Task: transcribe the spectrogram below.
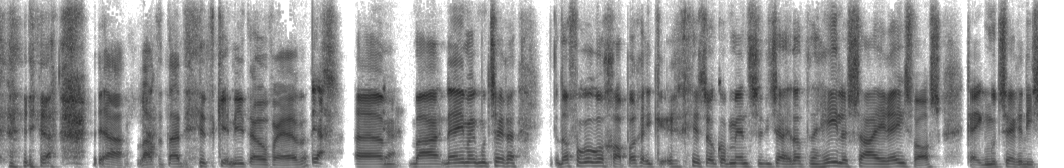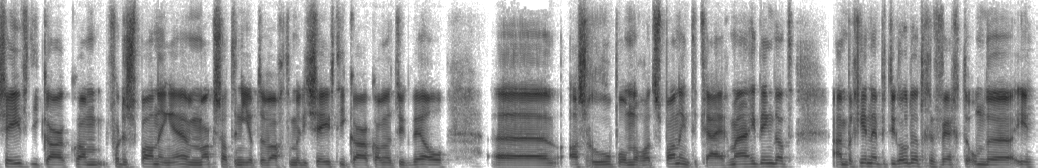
ja, ja, laten we het daar dit keer niet over hebben. Ja. Um, Maar nee, maar ik moet zeggen, dat vond ik ook wel grappig. Ik gisteren ook op mensen die zeiden dat het een hele saaie race was. Kijk, ik moet zeggen, die safety car kwam voor de spanning. Hè. Max zat er niet op te wachten, maar die safety car kwam natuurlijk wel uh, als geroepen om nog wat spanning te krijgen. Maar ik denk dat aan het begin heb je natuurlijk ook dat gevecht om de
